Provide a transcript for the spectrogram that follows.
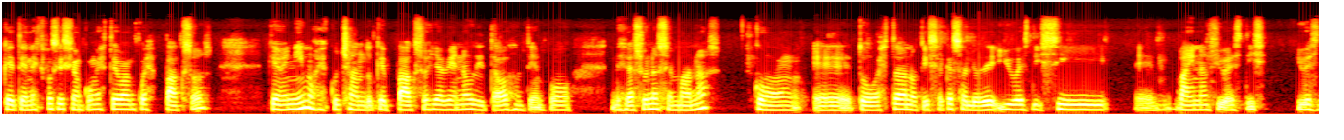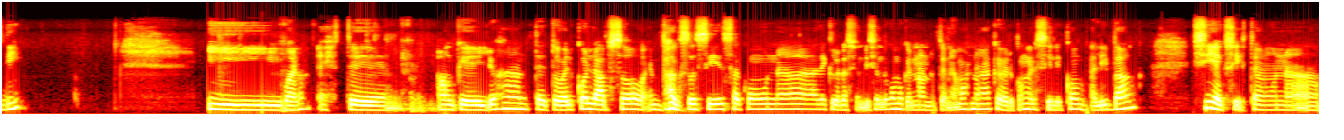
que tiene exposición con este banco es Paxos, que venimos escuchando que Paxos ya viene auditado hace un tiempo, desde hace unas semanas, con eh, toda esta noticia que salió de USDC, eh, Binance USD. Y bueno, este, aunque ellos ante todo el colapso en Paxos sí sacó una declaración diciendo como que no, no tenemos nada que ver con el Silicon Valley Bank, sí existe una,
